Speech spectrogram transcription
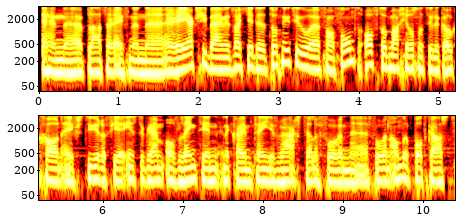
En uh, plaats daar even een uh, reactie bij met wat je er tot nu toe uh, van vond. Of dat mag je ons natuurlijk ook gewoon even sturen via Instagram of LinkedIn. En dan kan je meteen je vraag stellen voor een, voor een andere podcast.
